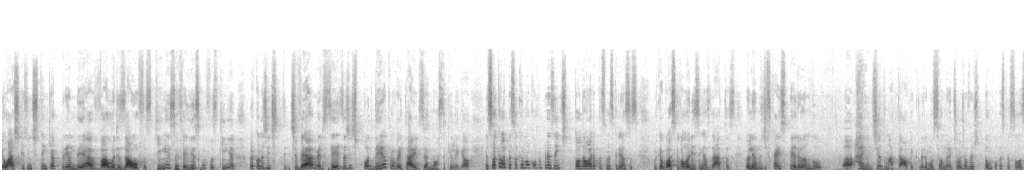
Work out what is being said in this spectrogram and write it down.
Eu acho que a gente tem que aprender a valorizar o Fusquinha e ser feliz com o Fusquinha, para quando a gente tiver a Mercedes, a gente poder aproveitar e dizer, nossa, que legal. Eu sou aquela pessoa que eu não compro presente toda hora para as minhas crianças, porque eu gosto que valorizem as datas. Eu lembro de ficar esperando Uh, ai, o dia do Natal, que aquilo era emocionante. Hoje eu vejo tão poucas pessoas,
